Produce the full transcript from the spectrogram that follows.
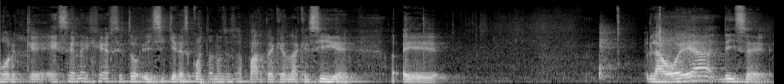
Porque es el ejército, y si quieres cuéntanos esa parte que es la que sigue. Eh, la OEA dice,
